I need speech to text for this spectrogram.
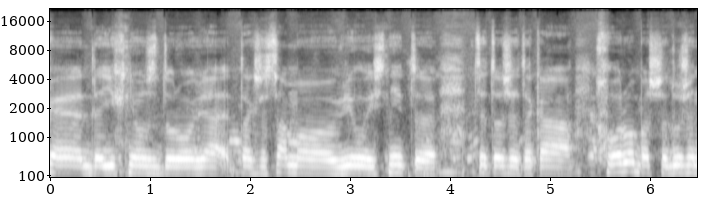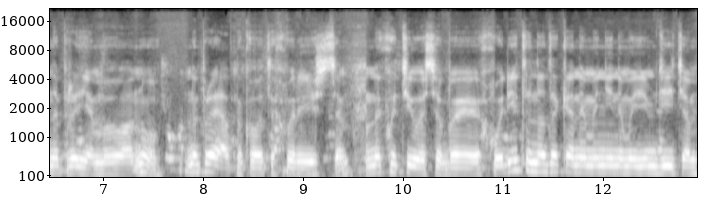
е, для їхнього здоров'я. Так само ВІЛ і СНІД е, це теж така хвороба, що дуже неприємна. Ну, неприємно, коли ти хворієш цим. Не хотілося б хворіти на таке, не мені, не моїм дітям.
